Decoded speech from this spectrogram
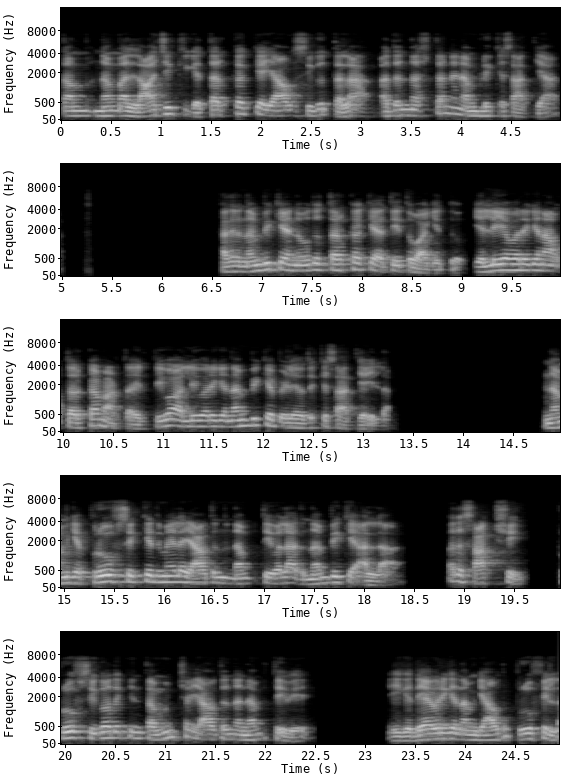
ತಮ್, ನಮ್ಮ ಲಾಜಿಕ್ಗೆ ತರ್ಕಕ್ಕೆ ಯಾವ್ದು ಸಿಗುತ್ತಲ್ಲ, ಅದನ್ನಷ್ಟನ್ನೇ ನಂಬಲಿಕ್ಕೆ ಸಾಧ್ಯ. ಆದ್ರೆ ನಂಬಿಕೆ ಅನ್ನುವುದು ತರ್ಕಕ್ಕೆ ಅತೀತವಾಗಿದ್ದು, ಎಲ್ಲಿಯವರೆಗೆ ನಾವು ತರ್ಕ ಮಾಡ್ತಾ ಇರ್ತೀವೋ ಅಲ್ಲಿವರೆಗೆ ನಂಬಿಕೆ ಬೆಳೆಯೋದಕ್ಕೆ ಸಾಧ್ಯ ಇಲ್ಲ. ನಮಗೆ ಪ್ರೂಫ್ ಸಿಕ್ಕಿದ ಮೇಲೆ ಯಾವ್ದನ್ನು ನಂಬ್ತೀವಲ್ಲ, ಅದು ನಂಬಿಕೆ ಅಲ್ಲ. ಅದು ಸಾಕ್ಷಿ. ಪ್ರೂಫ್ ಸಿಗೋದಕ್ಕಿಂತ ಮುಂಚೆ ಯಾವ್ದನ್ನ ನಂಬ್ತೀವಿ? ಈಗ ದೇವರಿಗೆ ನಮ್ಗೆ ಯಾವ್ದು ಪ್ರೂಫ್ ಇಲ್ಲ.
